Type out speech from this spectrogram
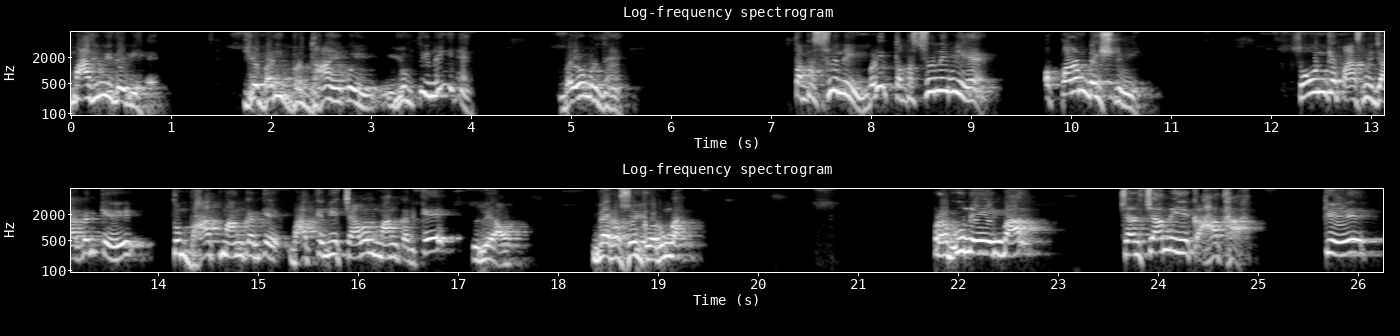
माधवी देवी है। ये बड़ी वृद्धा है, कोई युवती नहीं है, वयोवृद्ध है। तपस्विनी, बड़ी तपस्विनी भी है और परम वैष्णवी। सो उनके पास में जाकर के तुम भात मांग करके, भात के लिए चावल मांग करके ले आओ। मैं रसोई करूँगा। प्रभु ने एक बार चर्चा में ये कहा था कि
